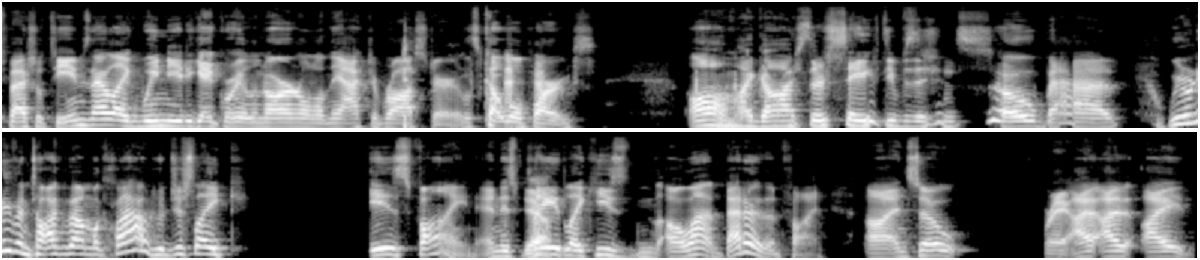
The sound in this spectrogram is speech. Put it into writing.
special teams. They're like we need to get Grayland Arnold on the active roster. Let's cut Will Parks. Oh my gosh, their safety position so bad. We don't even talk about McLeod, who just like is fine and is played yeah. like he's a lot better than fine. Uh, and so, right, I, I, I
